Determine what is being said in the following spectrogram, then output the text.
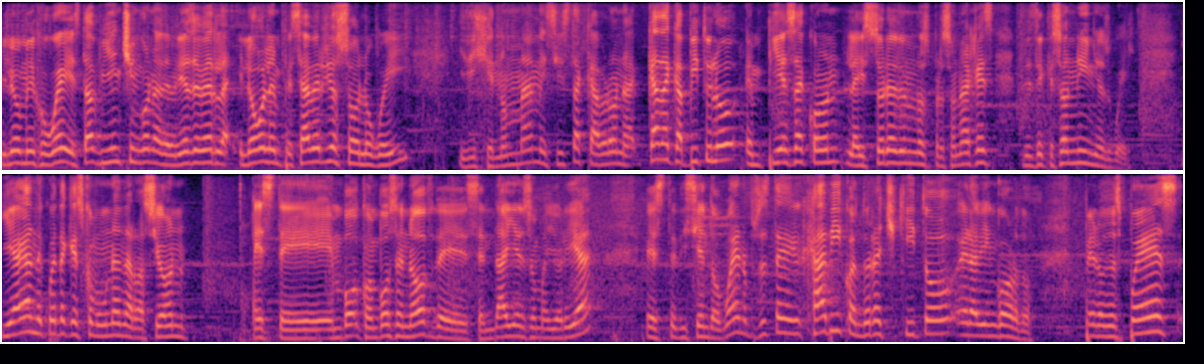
Y luego me dijo, güey, está bien chingona, deberías de verla. Y luego la empecé a ver yo solo, güey. Y dije, no mames, sí está cabrona. Cada capítulo empieza con la historia de uno de los personajes desde que son niños, güey. Y hagan de cuenta que es como una narración este, en vo- con voz en off de Zendaya en su mayoría, este, diciendo, bueno, pues este Javi cuando era chiquito era bien gordo. Pero después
